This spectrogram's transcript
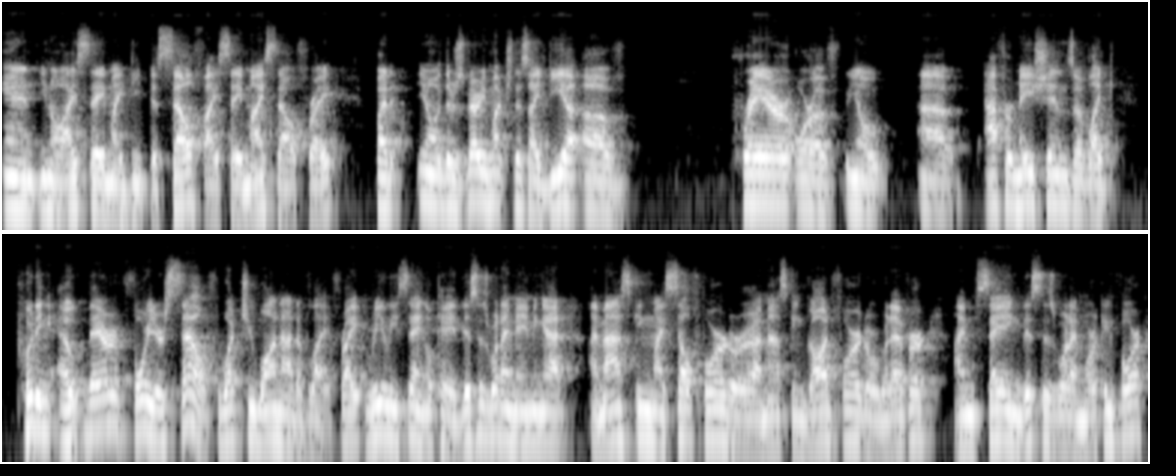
and you know, I say my deepest self, I say myself, right? But you know there's very much this idea of prayer or of you know uh, affirmations of like putting out there for yourself what you want out of life right? Really saying okay this is what i'm aiming at. I'm asking myself for it or i'm asking god for it or whatever. I'm saying this is what i'm working for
